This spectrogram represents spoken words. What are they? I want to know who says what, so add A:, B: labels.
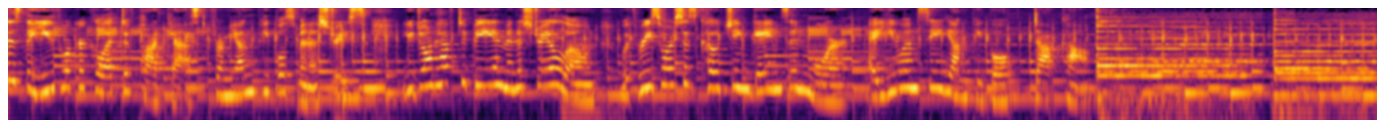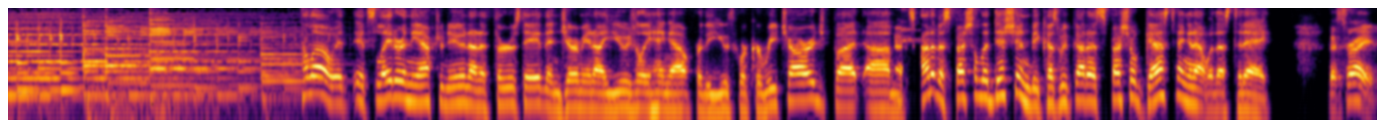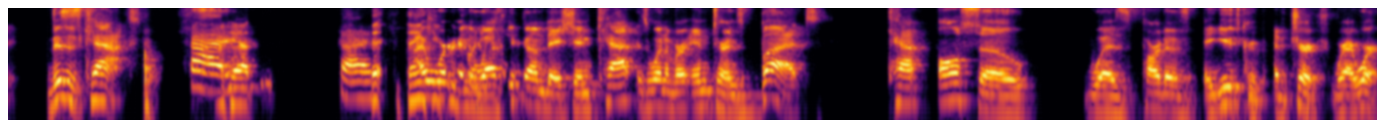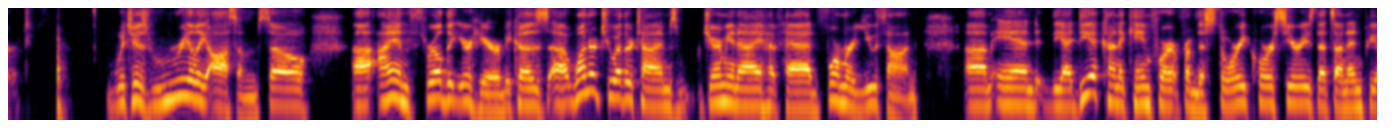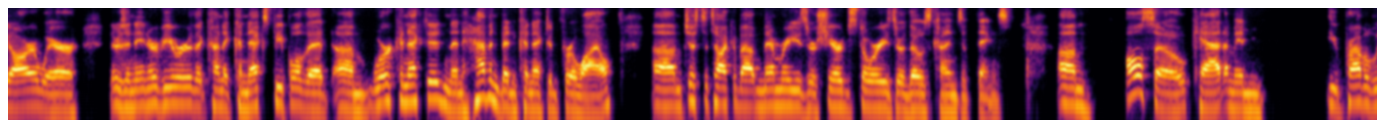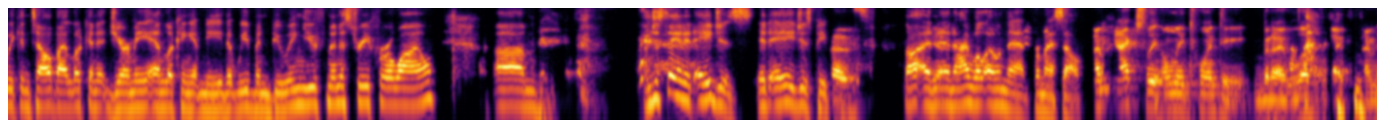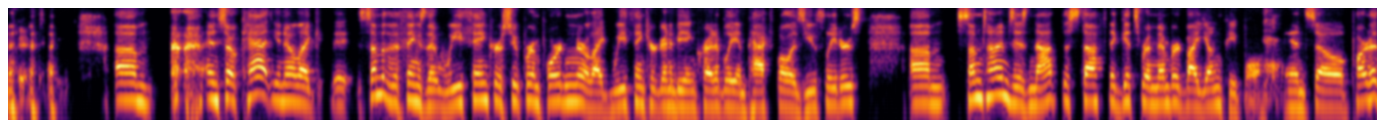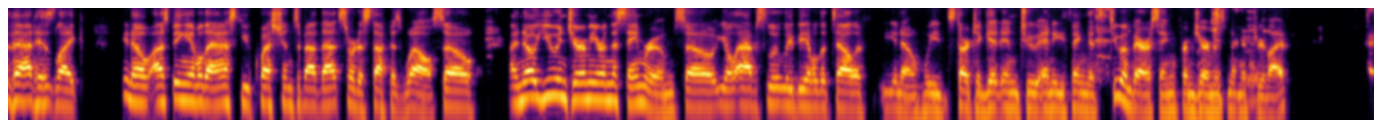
A: is the Youth Worker Collective podcast from Young People's Ministries. You don't have to be in ministry alone with resources, coaching, games, and more at umcyoungpeople.com.
B: Hello, it, it's later in the afternoon on a Thursday than Jeremy and I usually hang out for the Youth Worker Recharge, but um, it's kind of a special edition because we've got a special guest hanging out with us today.
C: That's right. This is Kat.
D: Hi.
B: Kat,
D: Hi.
B: th- thank
C: I
B: you
C: work
B: for
C: at the
B: joining us.
C: Wesley Foundation. Kat is one of our interns, but Kat also was part of a youth group at a church where I worked.
B: Which is really awesome. So uh, I am thrilled that you're here because uh, one or two other times, Jeremy and I have had former youth on. Um, and the idea kind of came for it from the StoryCorps series that's on NPR, where there's an interviewer that kind of connects people that um, were connected and then haven't been connected for a while, um, just to talk about memories or shared stories or those kinds of things. Um, also, Kat, I mean, you probably can tell by looking at Jeremy and looking at me that we've been doing youth ministry for a while. Um, I'm just saying it ages. It ages people, Uh, and,
C: Yeah.
B: and I will own that for myself.
C: I'm actually only 20, but I look like I'm 15.
B: Um, and so, Kat, you know, like it- some of the things that we think are super important, or like we think are going to be incredibly impactful as youth leaders, um, sometimes is not the stuff that gets remembered by young people. And so, part of that is like you know us being able to ask you questions about that sort of stuff as well. So I know you and Jeremy are in the same room, so you'll absolutely be able to tell if you know we start to get into anything that's too embarrassing from Jeremy's ministry life.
